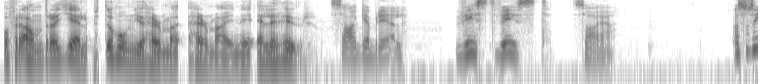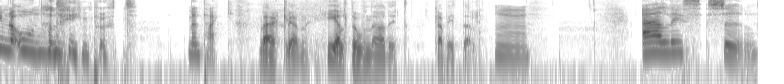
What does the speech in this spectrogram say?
Och för det andra hjälpte hon ju Herma- Hermione, eller hur? Sa Gabriel. Visst, visst, sa jag. Alltså så himla onödig input. Men tack. Verkligen. Helt onödigt kapitel. Mm. Alice syn.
